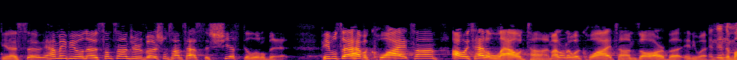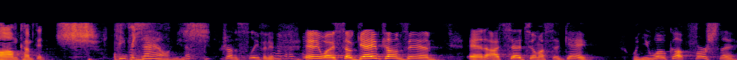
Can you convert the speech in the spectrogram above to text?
You know, so how many people know sometimes your devotional times has to shift a little bit? People say I have a quiet time. I always had a loud time. I don't know what quiet times are, but anyway. And then the mom comes in. Shh. Keep it down. You know, you're trying to sleep in here. Anyway, so Gabe comes in, and I said to him, I said, Gabe, when you woke up, first thing,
